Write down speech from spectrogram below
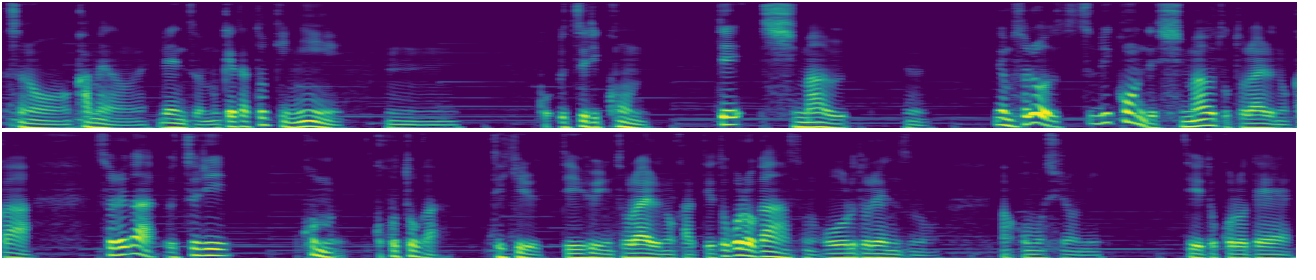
そのカメラのねレンズを向けた時にうんこう映り込んでしまう、うん、でもそれを映り込んでしまうと捉えるのかそれが映り込むことができるっていう風に捉えるのかっていうところがそのオールドレンズの、まあ、面白みっていうところで。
